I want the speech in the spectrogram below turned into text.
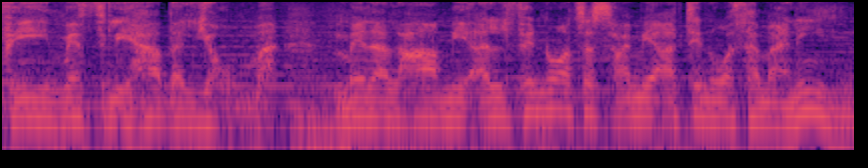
في مثل هذا اليوم. من العام 1980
